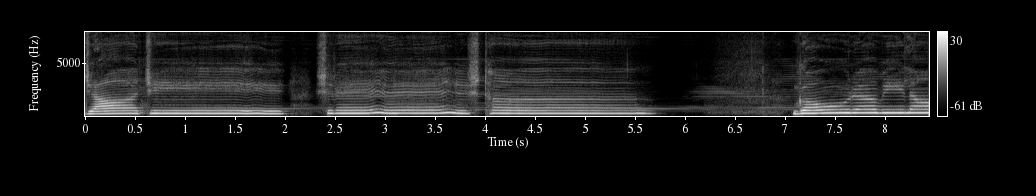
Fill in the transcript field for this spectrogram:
ज्याची श्रेष्ठ. गौरविला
